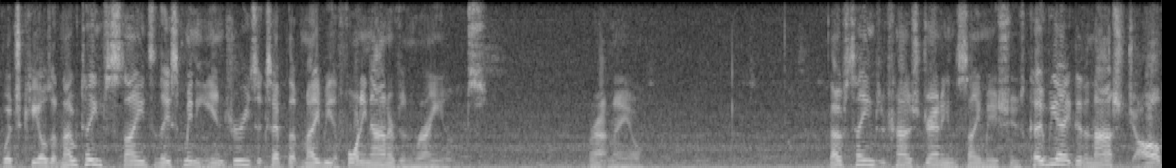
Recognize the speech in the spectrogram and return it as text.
which kills it. No team sustains this many injuries except that maybe the 49ers and Rams right now. Those teams are trying to stranding the same issues. Kubiak did a nice job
